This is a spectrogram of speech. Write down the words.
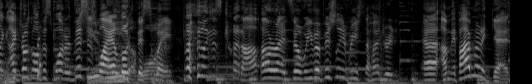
Like, I drunk all this water. This is Give why I look this water. way. like, just cut off. All right, so we've officially reached 100. Uh, um, if I'm gonna guess,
